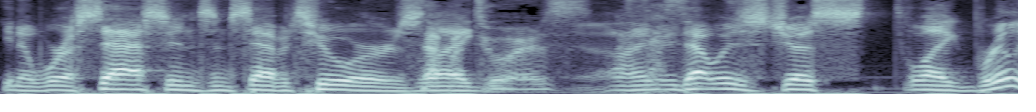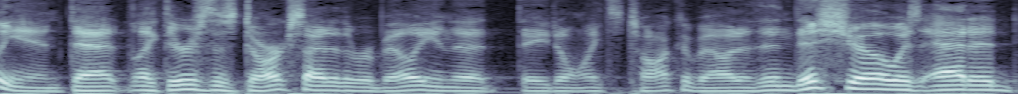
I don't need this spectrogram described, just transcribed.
you know we're assassins and saboteurs. Saboteurs. Like I mean that was just like brilliant. That like there's this dark side of the rebellion that they don't like to talk about, and then this show has added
